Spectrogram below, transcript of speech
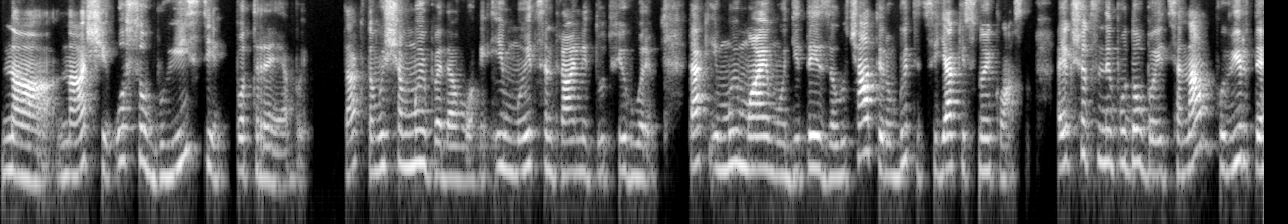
на наші особисті потреби. Так, тому що ми педагоги, і ми центральні тут фігури. Так, і ми маємо дітей залучати, робити це якісно і класно. А якщо це не подобається нам, повірте,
